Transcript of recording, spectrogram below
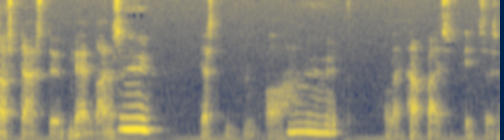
Just Dance-tyyppien kanssa. Ja sit, oh, olet häpäissyt itsesi.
